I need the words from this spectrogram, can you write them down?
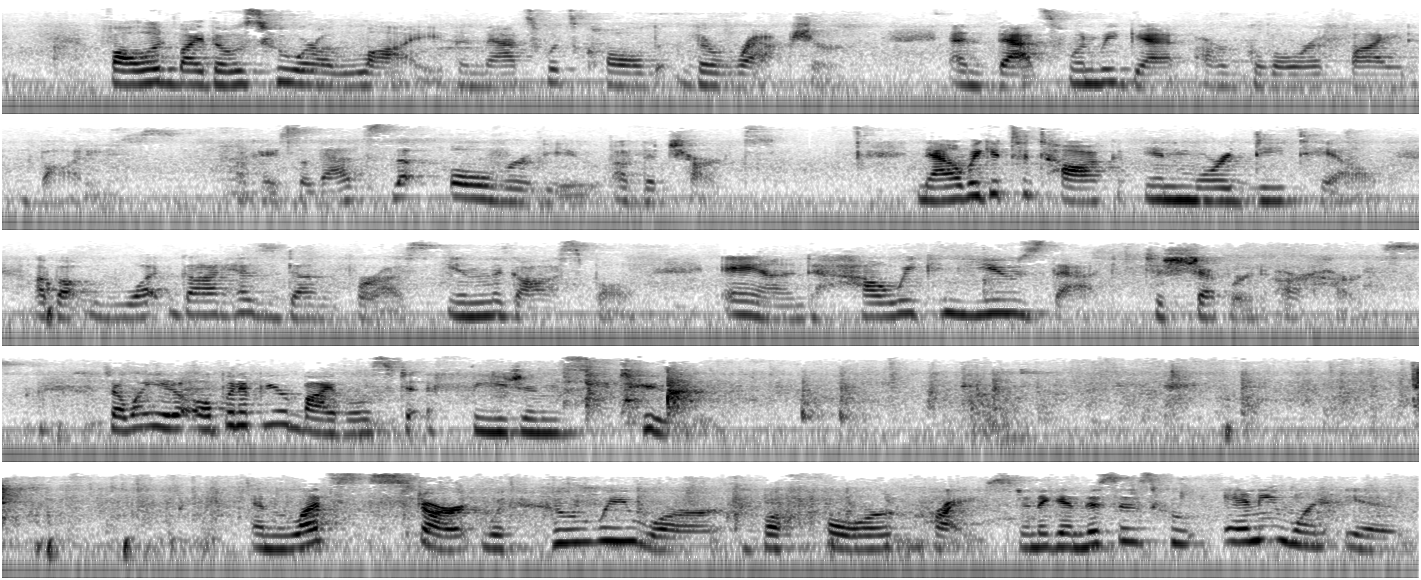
followed by those who are alive, and that's what's called the rapture. And that's when we get our glorified bodies. Okay, so that's the overview of the chart. Now we get to talk in more detail about what God has done for us in the gospel and how we can use that to shepherd our hearts. So I want you to open up your Bibles to Ephesians 2. And let's start with who we were before Christ. And again, this is who anyone is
